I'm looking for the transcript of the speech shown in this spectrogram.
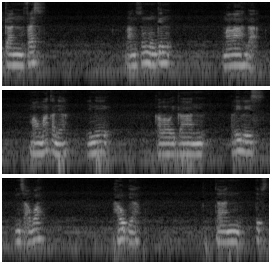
ikan fresh. Langsung mungkin malah nggak mau makan ya. Ini kalau ikan rilis insya Allah haup ya. Dan tips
